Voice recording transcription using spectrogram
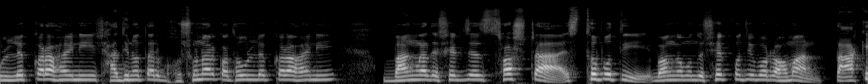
উল্লেখ করা হয়নি, স্বাধীনতার ঘোষণার কথা উল্লেখ করা হয়নি। বাংলাদেশের যে স্রষ্টা, স্থপতি বঙ্গবন্ধু শেখ মুজিবুর রহমান তাকে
